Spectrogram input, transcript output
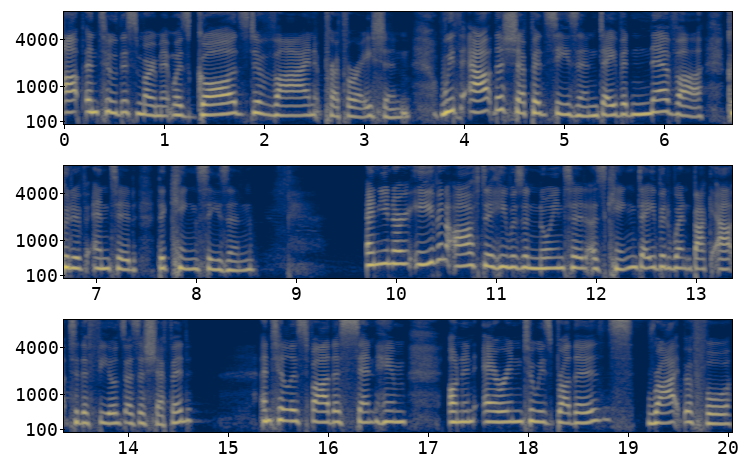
up until this moment was God's divine preparation. Without the shepherd season, David never could have entered the king season. And you know, even after he was anointed as king, David went back out to the fields as a shepherd until his father sent him on an errand to his brothers right before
